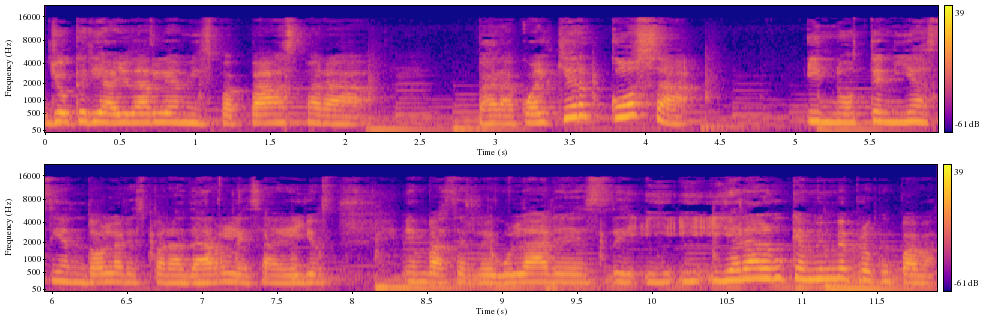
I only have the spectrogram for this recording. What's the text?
yo quería ayudarle a mis papás para, para cualquier cosa y no tenía 100 dólares para darles a ellos en bases regulares y, era algo que a mí me preocupaba.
